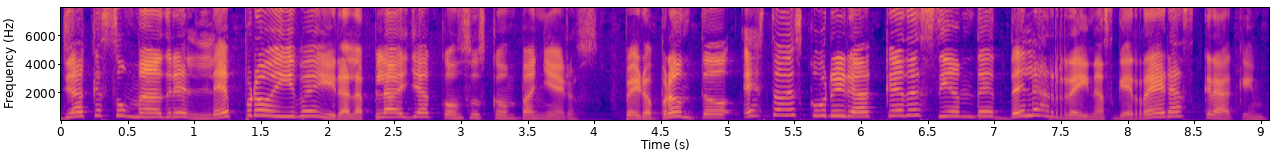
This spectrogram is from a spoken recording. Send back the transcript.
ya que su madre le prohíbe ir a la playa con sus compañeros. Pero pronto, esta descubrirá que desciende de las reinas guerreras Kraken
